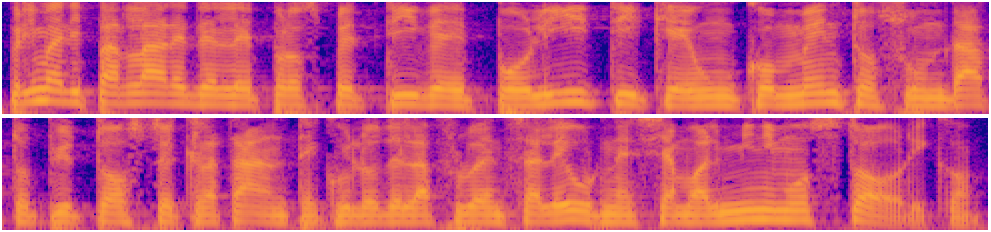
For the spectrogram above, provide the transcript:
Prima di parlare delle prospettive politiche, un commento su un dato piuttosto eclatante, quello dell'affluenza alle urne. Siamo al minimo storico.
